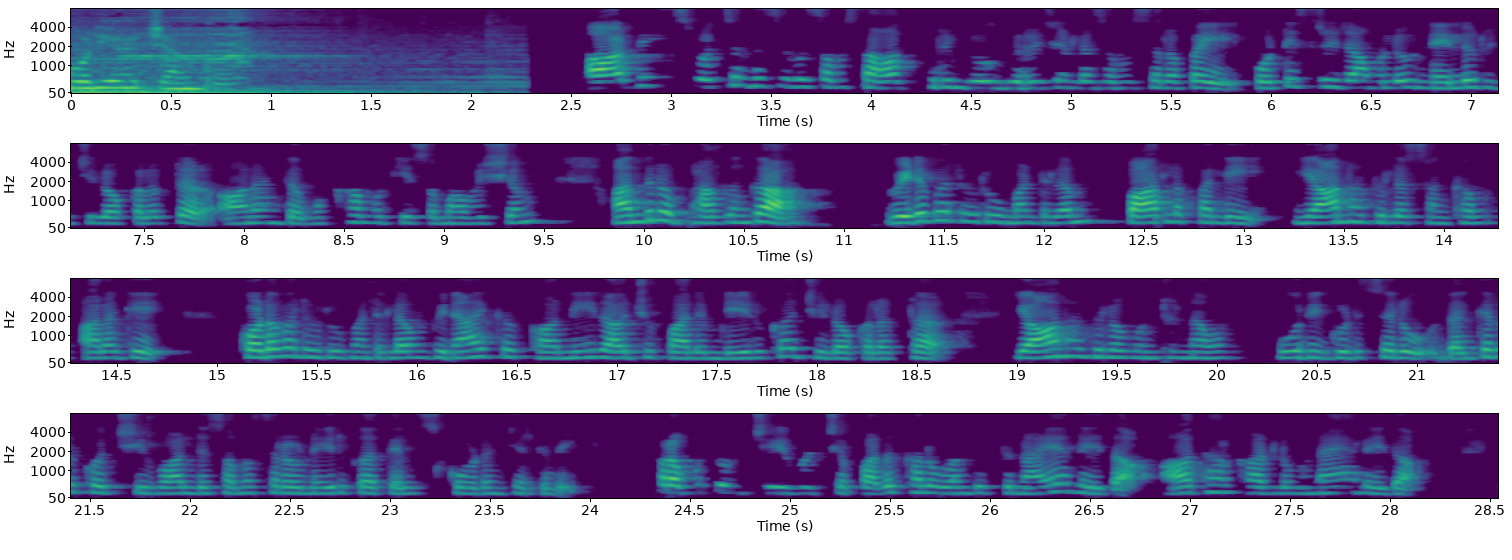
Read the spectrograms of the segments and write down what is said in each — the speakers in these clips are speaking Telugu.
Audio Jungle. ఆర్డీఎస్ స్వచ్ఛంద సేవ సంస్థ ఆధ్వర్యంలో గిరిజనుల సమస్యలపై పొట్టి శ్రీరాములు నెల్లూరు జిల్లా కలెక్టర్ ఆనంద్ ముఖాముఖి సమావేశం. అందులో భాగంగా విడవలూరు మండలం పార్లపల్లి యానదుల సంఘం అలాగే కొడవలూరు మండలం వినాయక కాలనీ రాజుపాలెం నేరుగా జిల్లా కలెక్టర్ యానదులో ఉంటున్న ఊరి గుడిసెలు దగ్గరకొచ్చి వాళ్ళు సమస్యలు నేరుగా తెలుసుకోవడం జరిగింది. ప్రభుత్వం చేయవచ్చే పథకాలు అందుతున్నాయా లేదా? ఆధార్ కార్డులు ఉన్నాయా లేదా?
